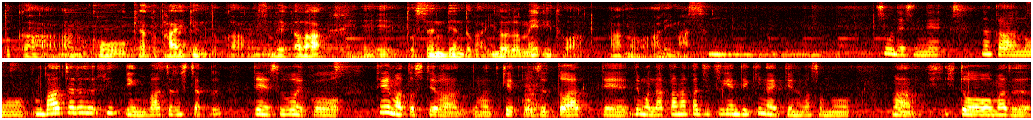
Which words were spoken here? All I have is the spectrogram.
とかあの顧客体験とかそれから、えーと、宣伝とかいろいろメリットはあのあります。そうですね。なんかあのバーチャルフィッティングバーチャル試着ってすごいこうテーマとしては、まあ、結構ずっとあってでもなかなか実現できないっていうのがその、まあ、人をまず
